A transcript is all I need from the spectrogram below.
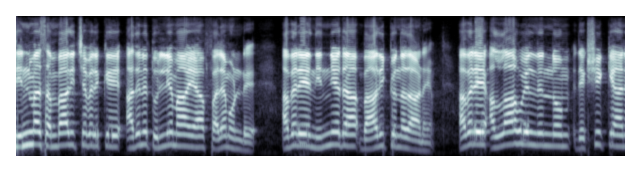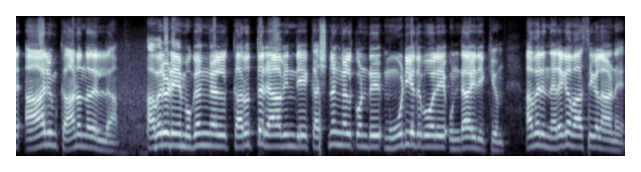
തിന്മ സമ്പാദിച്ചവർക്ക് അതിന് തുല്യമായ ഫലമുണ്ട് അവരെ നിന്ദ്യത ബാധിക്കുന്നതാണ്. അവരെ അള്ളാഹുവിൽ നിന്നും രക്ഷിക്കാൻ ആരും കാണുന്നതല്ല. അവരുടെ മുഖങ്ങൾ കറുത്ത രാവിന്റെ കഷ്ണങ്ങൾ കൊണ്ട് മൂടിയതുപോലെ ഉണ്ടായിരിക്കും. അവർ നരകവാസികളാണ്.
